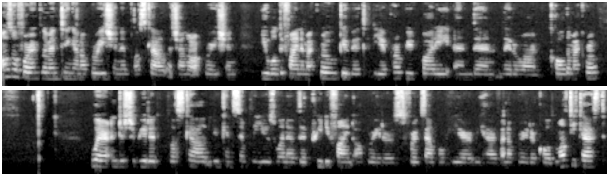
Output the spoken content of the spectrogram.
Also, for implementing an operation in PlusCal, a channel operation, you will define a macro, give it the appropriate body, and then later on call the macro. Where in distributed PlusCal, you can simply use one of the predefined operators. For example, here we have an operator called multicast,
